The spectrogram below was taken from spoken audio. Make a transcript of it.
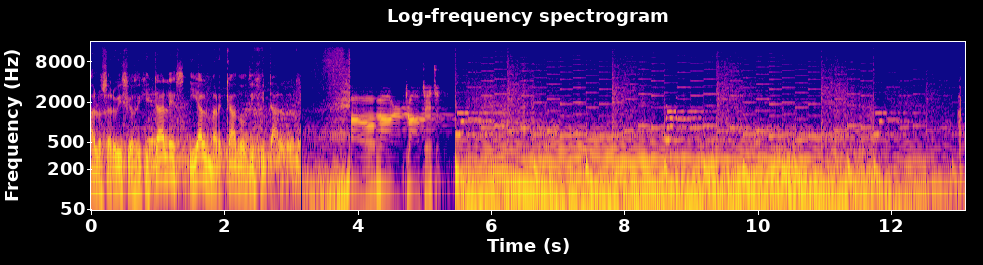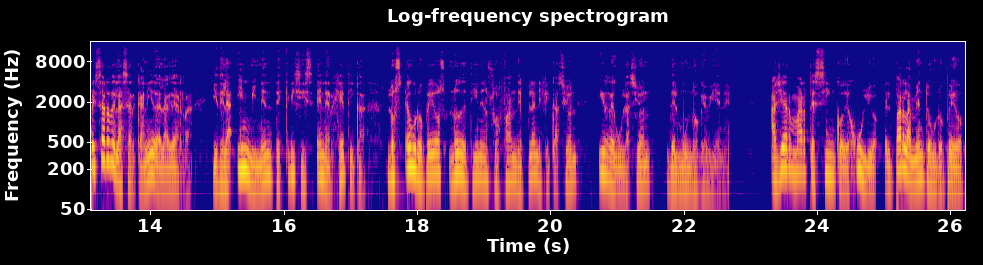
a los servicios digitales y al mercado digital. Pesar de la cercanía de la guerra y de la inminente crisis energética, los europeos no detienen su afán de planificación y regulación del mundo que viene. Ayer, martes 5 de julio, el Parlamento Europeo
